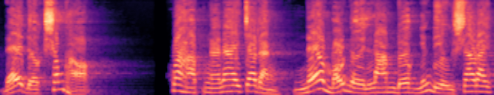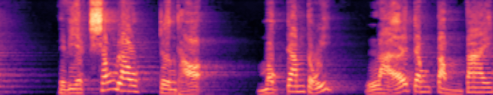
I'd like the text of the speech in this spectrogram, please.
để được sống thọ? Khoa học ngày nay cho rằng nếu mỗi người làm được những điều sau đây, thì việc sống lâu trường thọ một trăm tuổi là ở trong tầm tay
